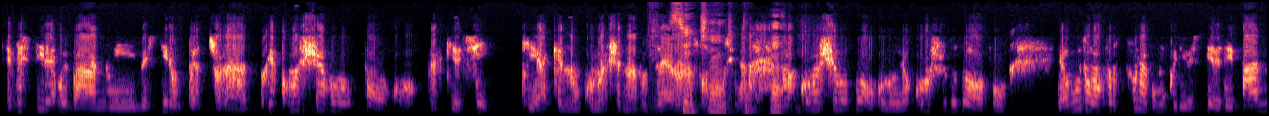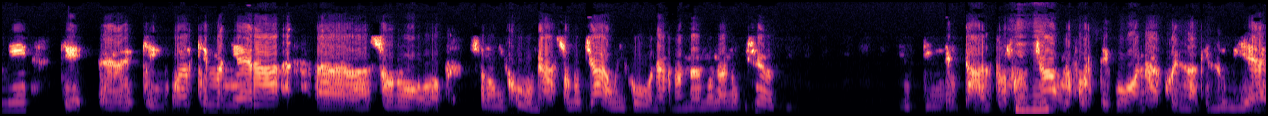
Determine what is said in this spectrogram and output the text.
E vestire quei panni, vestire un personaggio che conoscevo poco, perché sì, chi è che non conosce Nato Zero sì, la sua certo. musica, eh. ma conoscevo poco lui, l'ho conosciuto dopo e ho avuto la fortuna comunque di vestire dei panni che, eh, che in qualche maniera eh, sono, sono, un'icona, sono già un'icona, non, non hanno bisogno di di nient'altro, sono mm-hmm. già una forte icona, quella che lui è,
